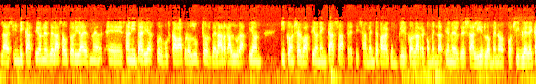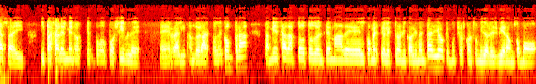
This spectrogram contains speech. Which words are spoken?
las indicaciones de las autoridades eh, sanitarias, pues buscaba productos de larga duración y conservación en casa, precisamente para cumplir con las recomendaciones de salir lo menos posible de casa y, pasar el menos tiempo posible eh, realizando el acto de compra. También se adaptó todo el tema del comercio electrónico alimentario, que muchos consumidores vieron como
